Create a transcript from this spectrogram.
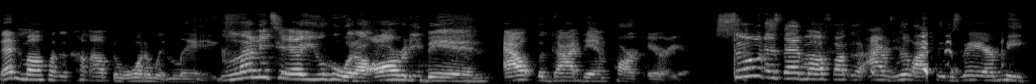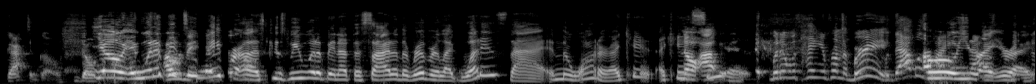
That motherfucker come out the water with legs. Let me tell you who would have already been out the goddamn park area. Soon as that motherfucker, I realized it was there. Me got to go. Don't Yo, it would have been too late for us because we would have been at the side of the river. Like, what is that in the water? I can't. I can't no, see I, it. But it was hanging from the bridge. But that was. Oh, you're right. You're right.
